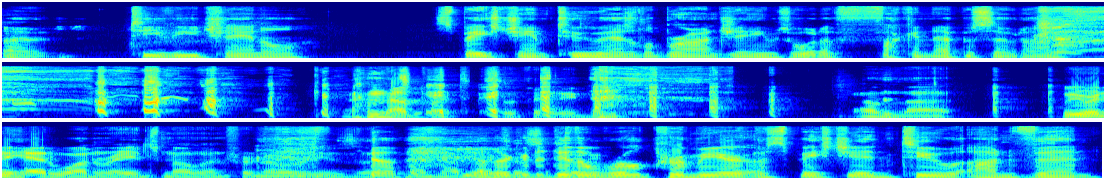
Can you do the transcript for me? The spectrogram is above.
a TV channel. Space Jam 2 has LeBron James. What a fucking episode, huh? I'm not participating. I'm not. We already had one rage moment for no reason. Yo, yeah, they're gonna do the world premiere of Space Jam 2 on VENN.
